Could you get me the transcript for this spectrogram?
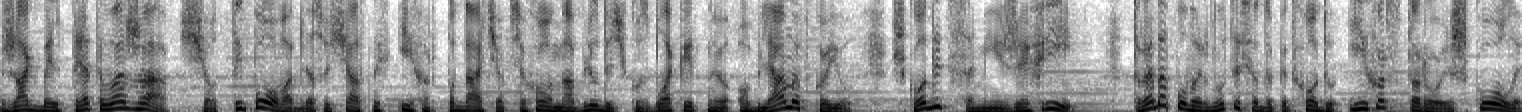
Жак Бельтет вважав, що типова для сучасних ігор подача всього на блюдечку з блакитною облямивкою шкодить самій же грі. Треба повернутися до підходу ігор старої школи,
